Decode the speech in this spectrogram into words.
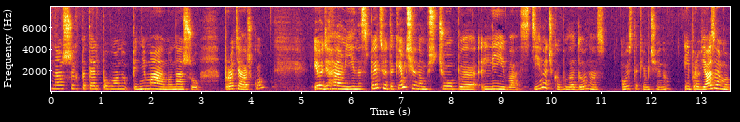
наших петель погону піднімаємо нашу протяжку і одягаємо її на спицю таким чином, щоб ліва стіночка була до нас. Ось таким чином. І пров'язуємо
